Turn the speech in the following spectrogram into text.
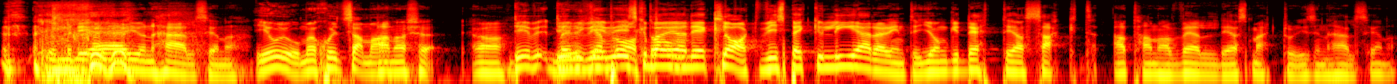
jo, men det är ju en hälsena. Jo, jo, men skitsamma. Annars... Ja. Det, vi- det Men vi vi, kan vi, prata ska bara om... göra det klart. Vi spekulerar inte. John Guidetti har sagt att han har väldiga smärtor i sin hälsena.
